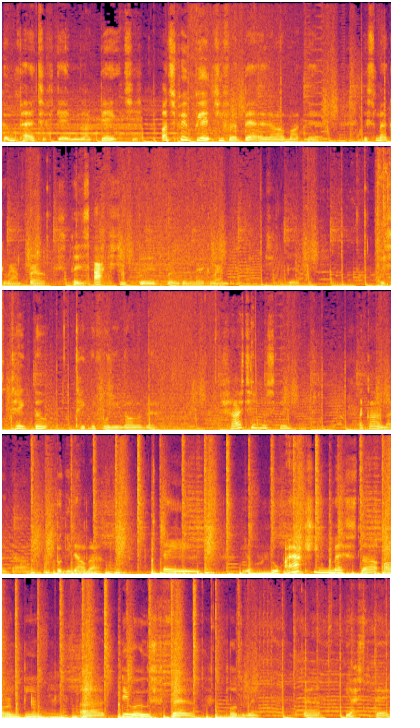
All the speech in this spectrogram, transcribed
competitive game like BHG. I'll just play BHG for a bit and then I might play this Mega Ramp, bro. Because it's actually good, bro. The Mega Ramp is actually good. Let's take the take the 40 dollar bit. Should I take the skin? I kind of like that. Boogie down there. Hey, yo, yo, I actually missed the R&B uh, duos fell tournament uh, yesterday.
